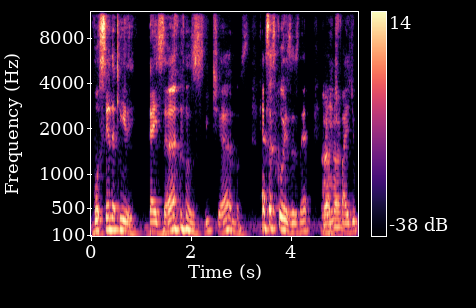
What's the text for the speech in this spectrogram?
você daqui 10 anos, 20 anos, essas coisas, né? Que uhum. a gente faz de.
